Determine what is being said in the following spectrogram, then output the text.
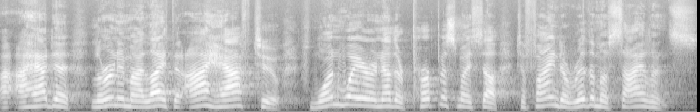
I had to learn in my life that I have to, one way or another, purpose myself to find a rhythm of silence.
